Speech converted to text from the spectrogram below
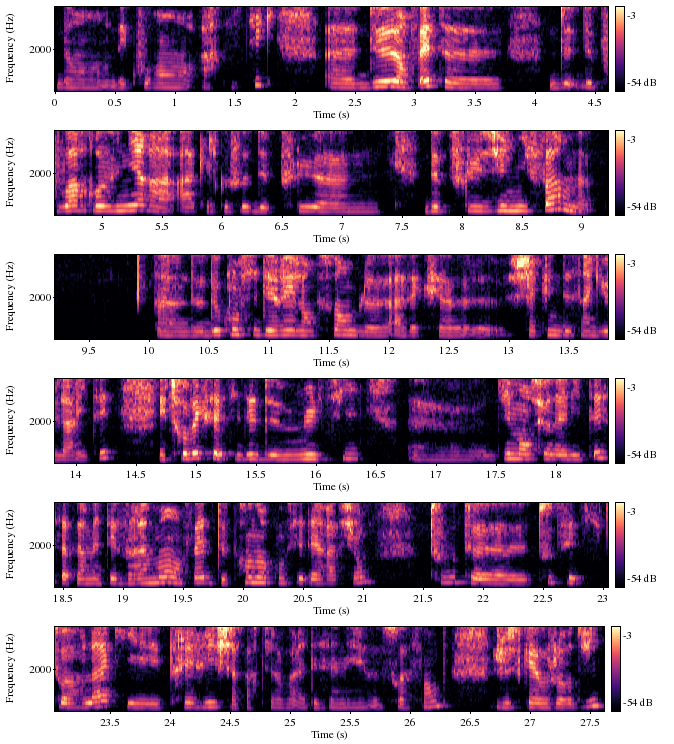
des courants artistiques de en fait de, pouvoir revenir à, à, quelque chose de plus, de plus uniforme euh, de, considérer l'ensemble avec euh, chacune des singularités. Et je trouvais que cette idée de multidimensionnalité, ça permettait vraiment en fait de prendre en considération toute, euh, toute cette histoire-là qui est très riche à partir voilà, des années 60 jusqu'à aujourd'hui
